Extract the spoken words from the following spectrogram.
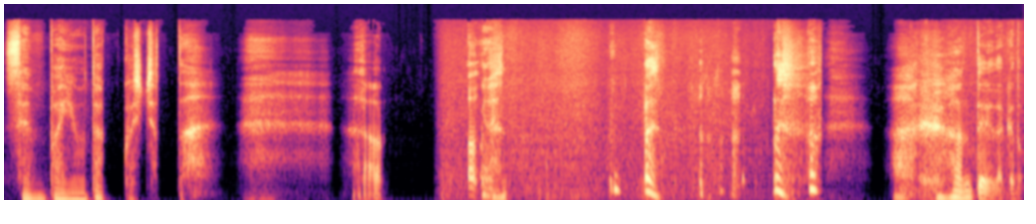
先輩を抱っこしちゃった。あ不安定だけど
